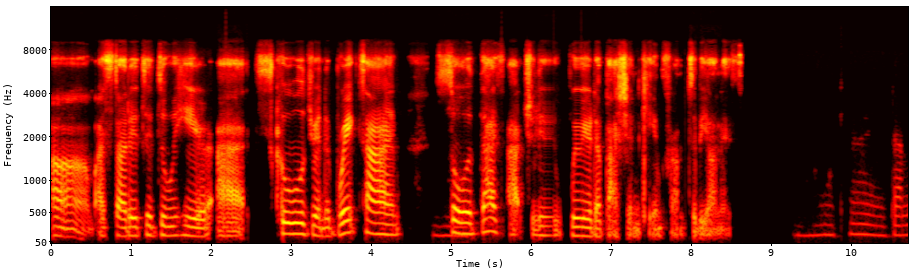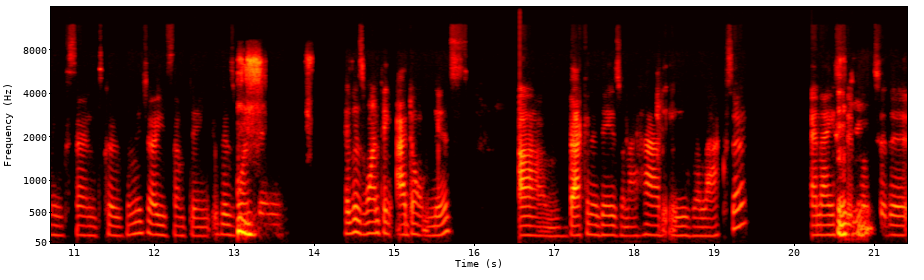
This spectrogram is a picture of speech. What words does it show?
Um, I started to do here at school during the break time. Mm-hmm. So that's actually where the passion came from, to be honest. Okay, that makes sense. Because let me tell you something. If there's one thing, if there's one thing I don't miss, um, back in the days when I had a relaxer, and I used mm-hmm. to go mm-hmm. to the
